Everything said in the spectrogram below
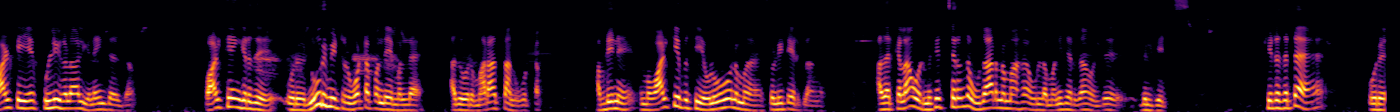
வாழ்க்கையே புள்ளிகளால் இணைந்தது தான் வாழ்க்கைங்கிறது ஒரு நூறு மீட்டர் ஓட்டப்பந்தயம் அல்ல அது ஒரு மராத்தான் ஓட்டம். அப்படின்னு நம்ம வாழ்க்கையை பற்றி எவ்வளவோ நம்ம சொல்லிகிட்டே இருக்கலாங்க. அதற்கெல்லாம் ஒரு மிகச்சிறந்த உதாரணமாக உள்ள மனிதர் தான் வந்து பில்கேட்ஸ் கிட்டத்தட்ட ஒரு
